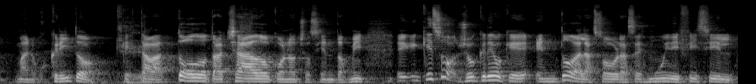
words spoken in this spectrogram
eh, manuscrito que Sí. estaba todo tachado con 800.000. Eh, que eso yo creo que en todas las obras es muy difícil.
